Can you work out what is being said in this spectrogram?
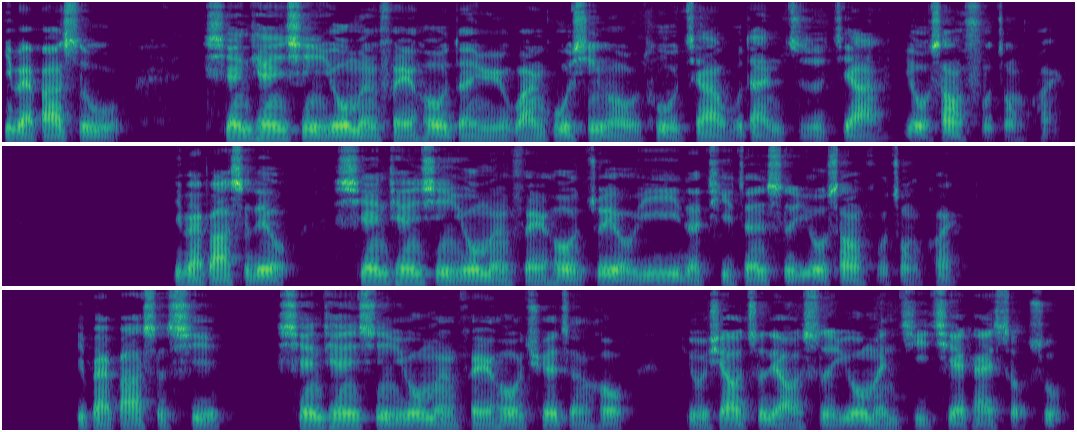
一百八十五，先天性幽门肥厚等于顽固性呕吐加无胆汁加右上腹肿块。一百八十六，先天性幽门肥厚最有意义的体征是右上腹肿块。一百八十七，先天性幽门肥厚确诊后，有效治疗是幽门肌切开手术。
